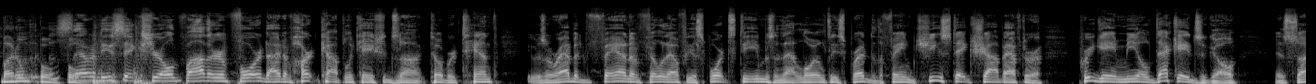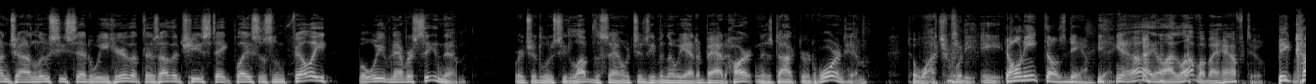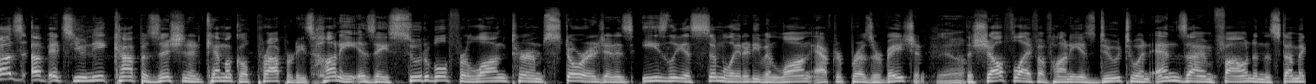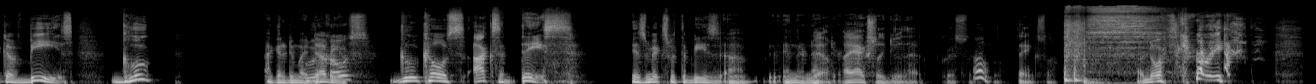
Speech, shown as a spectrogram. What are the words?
But boom, boom, boom. 76 year old father of four died of heart complications on October 10th. He was a rabid fan of Philadelphia sports teams, and that loyalty spread to the famed cheesesteak shop after a pregame meal decades ago. His son, John Lucy, said, We hear that there's other cheesesteak places in Philly, but we've never seen them. Richard Lucy loved the sandwiches, even though he had a bad heart, and his doctor had warned him to watch what he ate. Don't eat those damn things. Yeah, I, I love them. I have to. Because of its unique composition and chemical properties, honey is a suitable for long-term storage and is easily assimilated even long after preservation. Yeah. The shelf life of honey is due to an enzyme found in the stomach of bees. Glu I got to do my Glucose? W. Glucose oxidase is mixed with the bees uh, in their Yeah, nectar. I actually do that, Chris. Oh, thanks. A North Korean,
